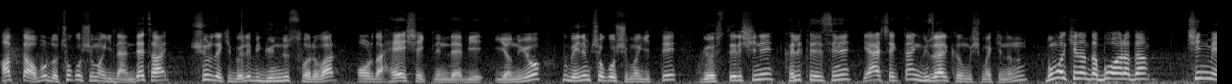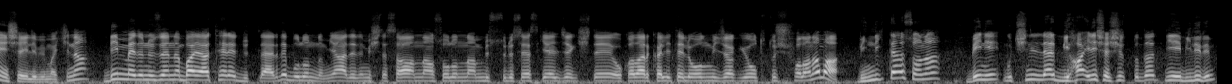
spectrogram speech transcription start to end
Hatta burada çok hoşuma giden detay şuradaki böyle bir gündüz farı var. Orada H şeklinde bir yanıyor. Bu benim çok hoşuma gitti. Gösterişini, kalitesini gerçekten güzel kılmış makinenin. Bu makine de bu arada Çin menşeili bir makina. Binmeden üzerine bayağı tereddütlerde bulundum. Ya dedim işte sağından solundan bir sürü ses gelecek işte o kadar kaliteli olmayacak yol tutuşu falan ama bindikten sonra beni bu Çinliler bir hayli şaşırttı da diyebilirim.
